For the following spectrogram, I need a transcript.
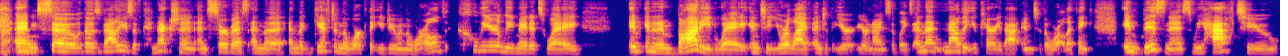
Right. And so those values of connection and service and the and the gift and the work that you do in the world clearly made its way in, in, an embodied way into your life and to the, your your nine siblings and then now that you carry that into the world i think in business we have to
